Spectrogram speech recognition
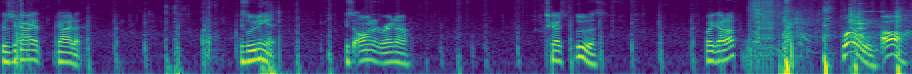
There's a guy. Got it. He's looting it. He's on it right now. This guy's clueless. Oh, he got up. Whoa. Oh,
